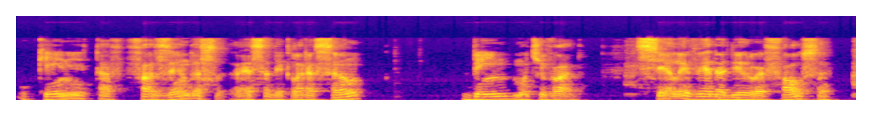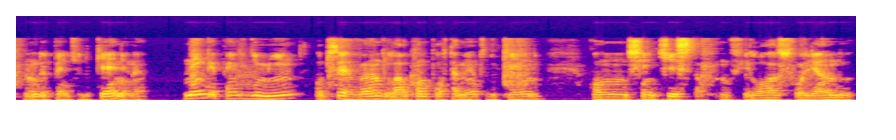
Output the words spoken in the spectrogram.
o Kenny está fazendo essa, essa declaração bem motivado. Se ela é verdadeira ou é falsa, não depende do Kenny, né? Nem depende de mim observando lá o comportamento do Kenny como um cientista, um filósofo olhando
